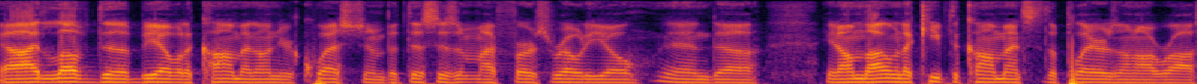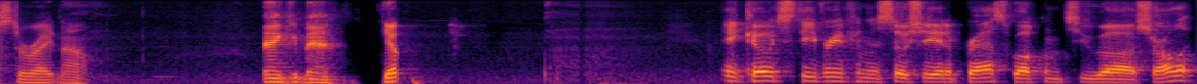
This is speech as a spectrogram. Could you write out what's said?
Yeah, I'd love to be able to comment on your question, but this isn't my first rodeo, and uh, you know I'm not going to keep the comments to the players on our roster right now. Thank you, Ben. Yep. Hey, Coach Steve Reed from the Associated Press. Welcome to uh, Charlotte.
